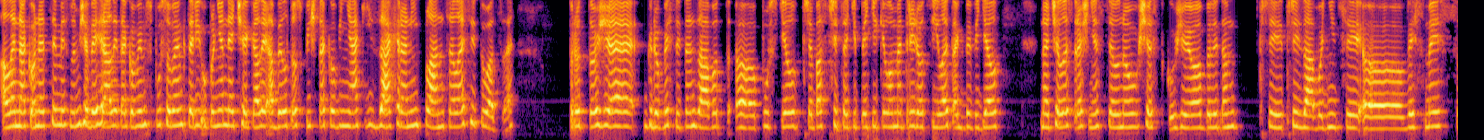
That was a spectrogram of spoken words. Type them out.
ale nakonec si myslím, že vyhráli takovým způsobem, který úplně nečekali a byl to spíš takový nějaký záchranný plán celé situace, protože kdo by si ten závod uh, pustil třeba z 35 kilometry do cíle, tak by viděl na čele strašně silnou šestku, že jo, byli tam tři, tři závodníci uh, Vismy s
